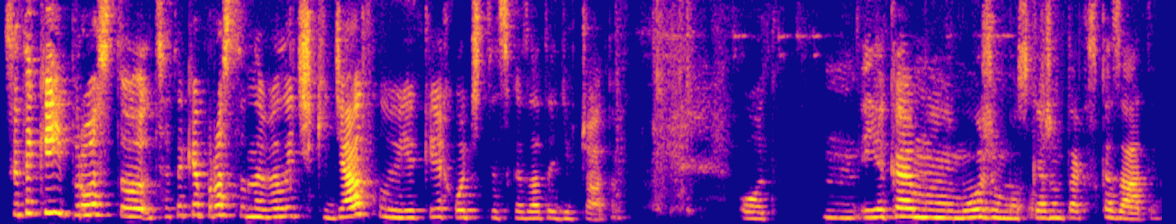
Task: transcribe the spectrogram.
Це такий просто, це таке просто невеличке дякую, яке хочеться сказати дівчатам. От, яке ми можемо, скажімо так, сказати.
